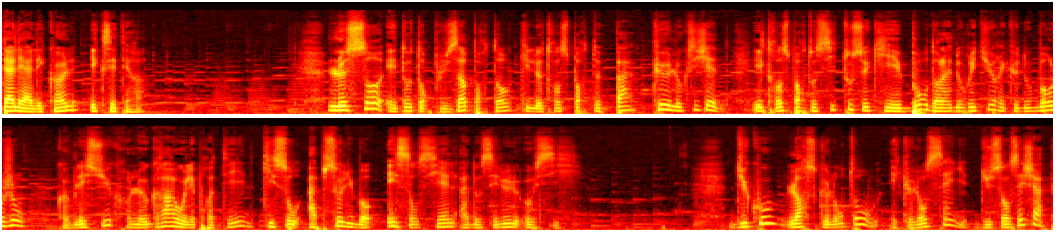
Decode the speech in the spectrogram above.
d'aller à l'école, etc. Le sang est d'autant plus important qu'il ne transporte pas que l'oxygène, il transporte aussi tout ce qui est bon dans la nourriture et que nous mangeons, comme les sucres, le gras ou les protéines, qui sont absolument essentiels à nos cellules aussi. Du coup, lorsque l'on tombe et que l'on saigne, du sang s'échappe.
